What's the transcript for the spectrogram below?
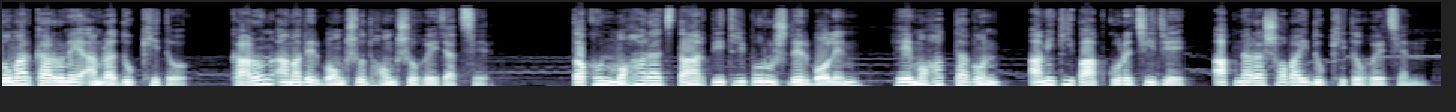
তোমার কারণে আমরা দুঃখিত, কারণ আমাদের বংশ ধ্বংস হয়ে যাচ্ছে। তখন মহারাজ তাঁর পিতৃপুরুষদের বলেন, হে মহাত্মাগণ, আমি কি পাপ করেছি যে আপনারা সবাই দুঃখিত হয়েছেন?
